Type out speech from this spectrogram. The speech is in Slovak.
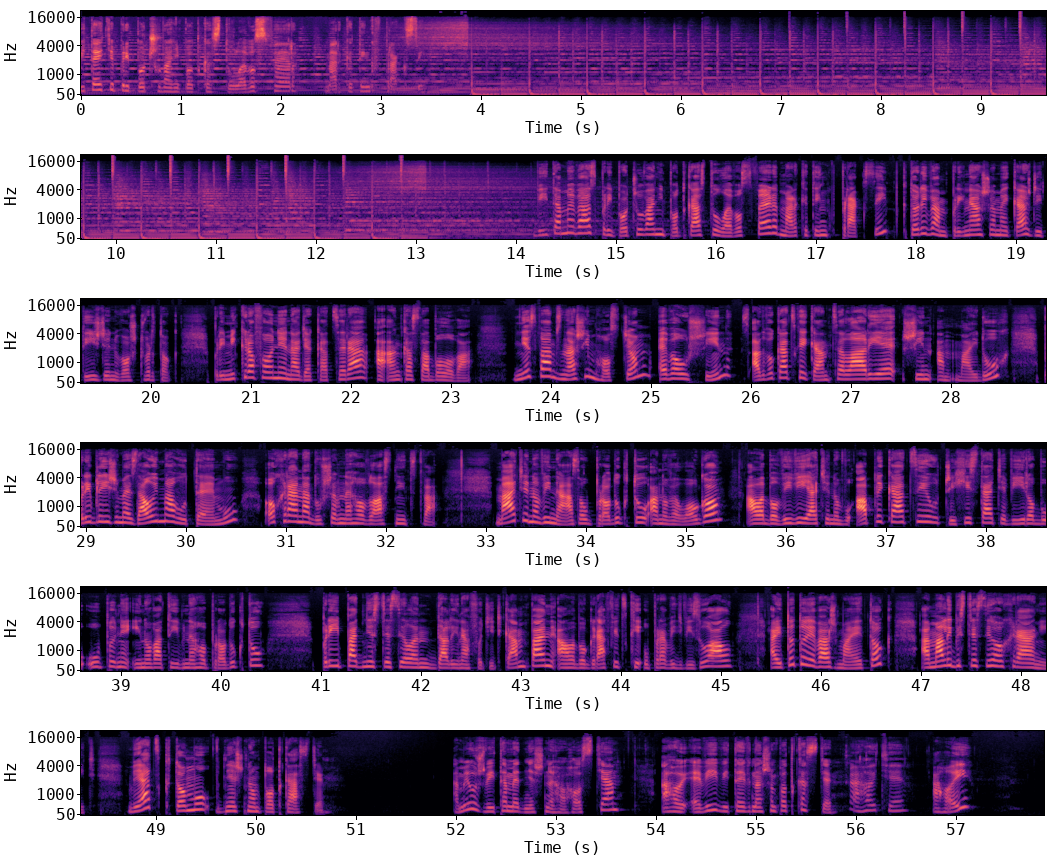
Vitajte pri počúvaní podcastu Levosfér – Marketing v praxi. Vítame vás pri počúvaní podcastu Levosfér Marketing v praxi, ktorý vám prinášame každý týždeň vo štvrtok. Pri mikrofóne Nadia Kacera a Anka Sabolová. Dnes vám s našim hosťom Evou Šin z advokátskej kancelárie Šin a Majduch priblížime zaujímavú tému ochrana duševného vlastníctva. Máte nový názov produktu a nové logo, alebo vyvíjate novú aplikáciu, či chystáte výrobu úplne inovatívneho produktu, prípadne ste si len dali nafotiť kampaň alebo graficky upraviť vizuál. Aj toto je váš majetok a mali by ste si ho chrániť. Viac k tomu v dnešnom podcaste. A my už vítame dnešného hostia. Ahoj Evi, vítaj v našom podcaste. Ahojte. Ahoj.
